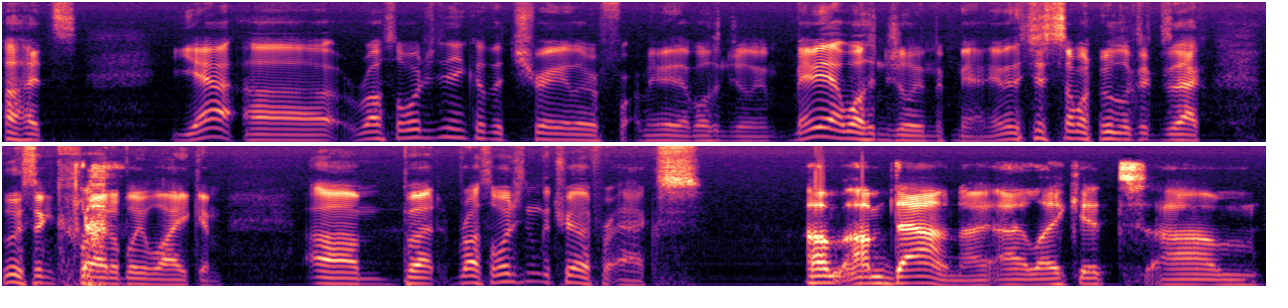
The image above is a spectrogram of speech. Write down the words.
but yeah, uh, Russell, what did you think of the trailer? For maybe that wasn't Julian. Maybe that wasn't Julian McMahon. Maybe it's just someone who looks exact, looks incredibly like him. Um, but Russell, what did you think of the trailer for X? Um, I'm down. I, I like it. Um,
